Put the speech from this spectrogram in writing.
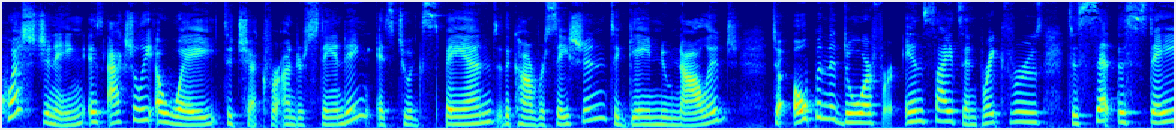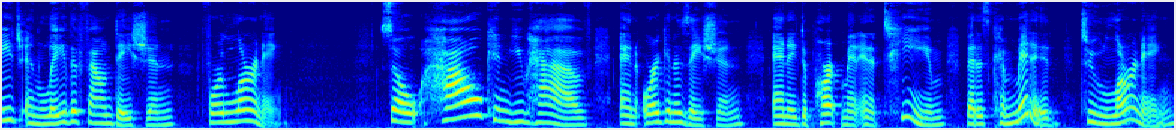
questioning is actually a way to check for understanding, it's to expand the conversation, to gain new knowledge, to open the door for insights and breakthroughs, to set the stage and lay the foundation for learning. So, how can you have an organization and a department and a team that is committed to learning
